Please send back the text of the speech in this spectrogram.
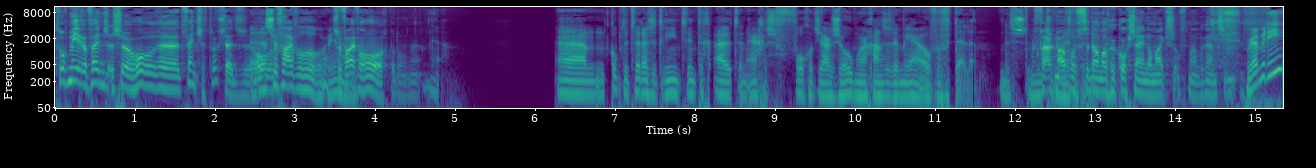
Wordt meer adventure, zo horror eh, adventure, toch? Zeiden ze. Eh, Horror- survival horror. Ja. Survival horror, pardon. Ja. Ehm, komt in 2023 uit en ergens volgend jaar zomer gaan ze er meer over vertellen. Dus Ik vraag me af of ze dan al gekocht zijn door Microsoft, maar we gaan het zien. Remedy?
